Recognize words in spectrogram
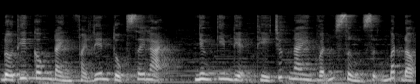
Đội thi công đành phải liên tục xây lại, nhưng kim điện thì trước nay vẫn sừng sững bất động.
